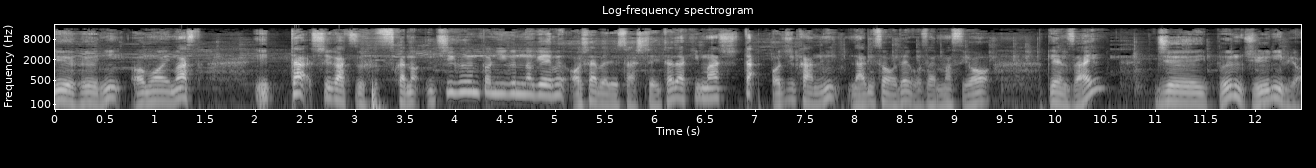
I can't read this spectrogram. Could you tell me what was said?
いうふうに思います。といった4月2日の1軍と2軍のゲームおしゃべりさせていただきました。お時間になりそうでございますよ。現在、11分12秒。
